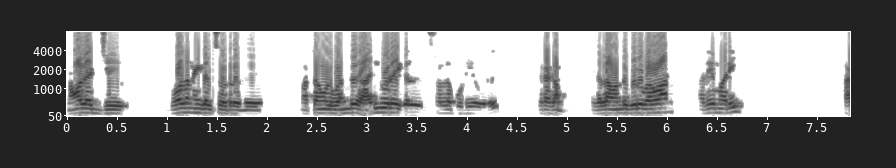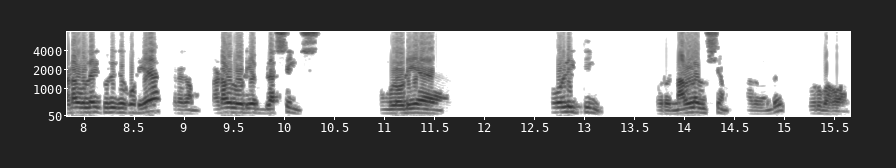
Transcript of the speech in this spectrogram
நாலெட்ஜு போதனைகள் சொல்றது மற்றவங்களுக்கு வந்து அறிவுரைகள் சொல்லக்கூடிய ஒரு கிரகம். இதெல்லாம் வந்து குரு பகவான் அதே மாதிரி கடவுளை குறிக்கக்கூடிய கிரகம். கடவுளுடைய பிளஸ்ஸிங்ஸ் உங்களுடைய ஹோலி திங் ஒரு நல்ல விஷயம். அது வந்து குரு பகவான்.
